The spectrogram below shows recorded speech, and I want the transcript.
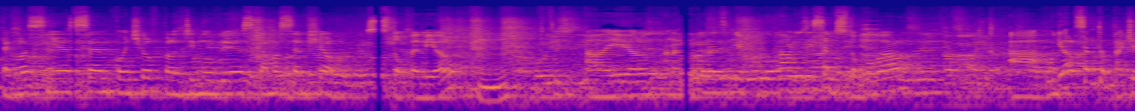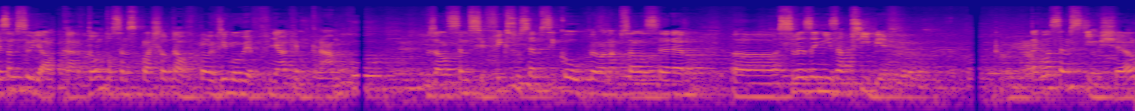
Tak vlastně jsem končil v Pelhřimově, s kam jsem šel stopem jel. A jel a nakonec mě po haluzi jsem stopoval. A udělal jsem to tak, že jsem si udělal karton, to jsem splašil tam v Pelhřimově v nějakém krámku, vzal jsem si fixu, jsem si koupil a napsal jsem uh, svezení za příběh. Takhle jsem s tím šel,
